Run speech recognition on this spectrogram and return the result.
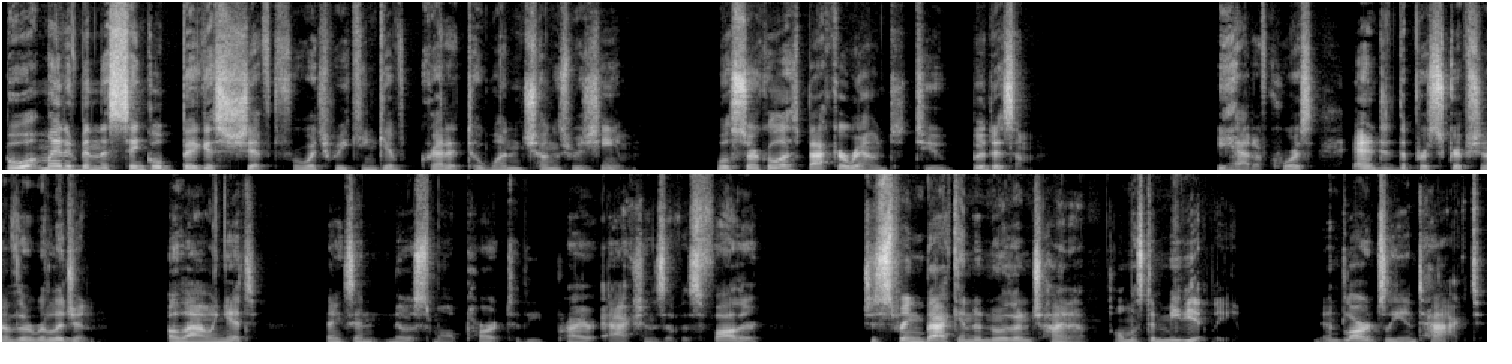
But what might have been the single biggest shift for which we can give credit to Wen Cheng's regime will circle us back around to Buddhism. He had, of course, ended the prescription of the religion, allowing it, thanks in no small part to the prior actions of his father, to spring back into northern China almost immediately, and largely intact.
